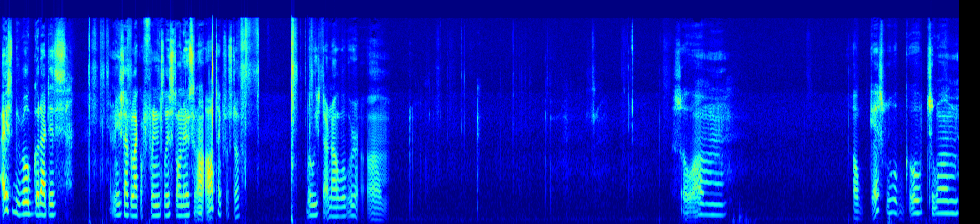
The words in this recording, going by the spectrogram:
I used to be real good at this. And I used to have like a friends list on this and all, all types of stuff. But we starting all over. Um So um I guess we will go to um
